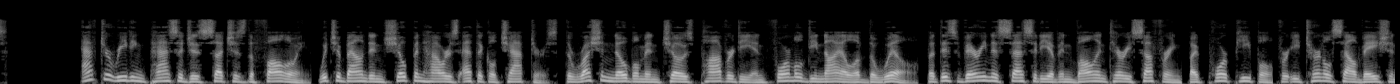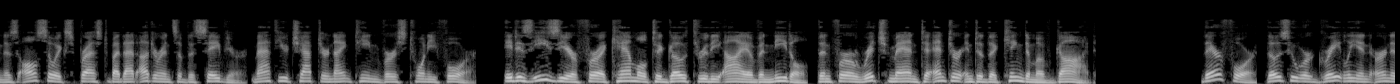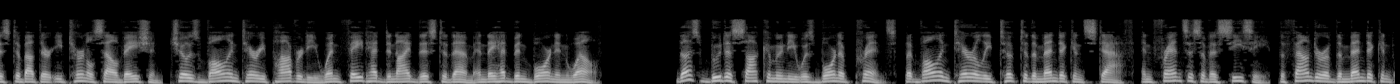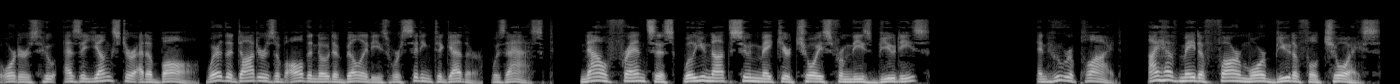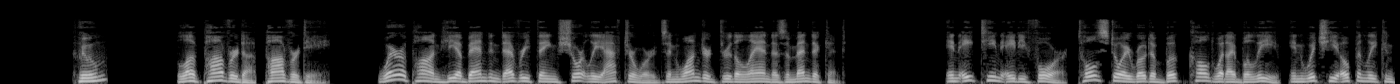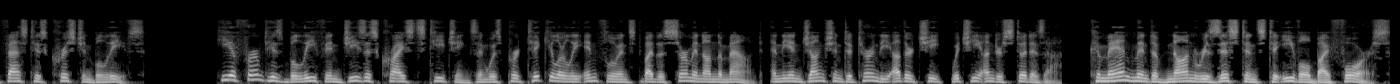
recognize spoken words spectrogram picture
After reading passages such as the following, which abound in Schopenhauer's ethical chapters, the Russian nobleman chose poverty and formal denial of the will, but this very necessity of involuntary suffering by poor people for eternal salvation is also expressed by that utterance of the Savior Matthew chapter 19 verse 24. It is easier for a camel to go through the eye of a needle, than for a rich man to enter into the kingdom of God. Therefore, those who were greatly in earnest about their eternal salvation, chose voluntary poverty when fate had denied this to them and they had been born in wealth. Thus Buddha Sakyamuni was born a prince, but voluntarily took to the mendicant staff, and Francis of Assisi, the founder of the mendicant orders who, as a youngster at a ball, where the daughters of all the notabilities were sitting together, was asked, "'Now Francis, will you not soon make your choice from these beauties?' And who replied, "'I have made a far more beautiful choice." Whom? La Povertà poverty. Whereupon he abandoned everything shortly afterwards and wandered through the land as a mendicant. In 1884, Tolstoy wrote a book called What I Believe, in which he openly confessed his Christian beliefs. He affirmed his belief in Jesus Christ's teachings and was particularly influenced by the Sermon on the Mount, and the injunction to turn the other cheek, which he understood as a commandment of non-resistance to evil by force,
